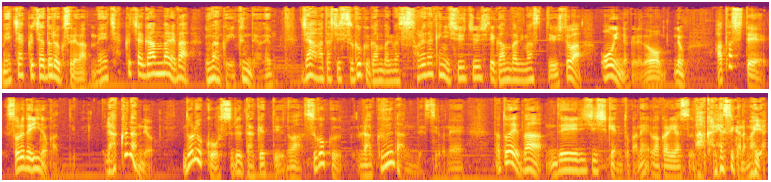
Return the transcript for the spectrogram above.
めちゃくちゃ努力すれば、めちゃくちゃ頑張ればうまくいくんだよね。じゃあ私すごく頑張ります。それだけに集中して頑張りますっていう人は多いんだけれど、でも果たしてそれでいいのかっていう。楽なんだよ。努力をするだけっていうのはすごく楽なんですよね。例えば、税理士試験とかね、わかりやすい、わかりやすいかな。まあいいや、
